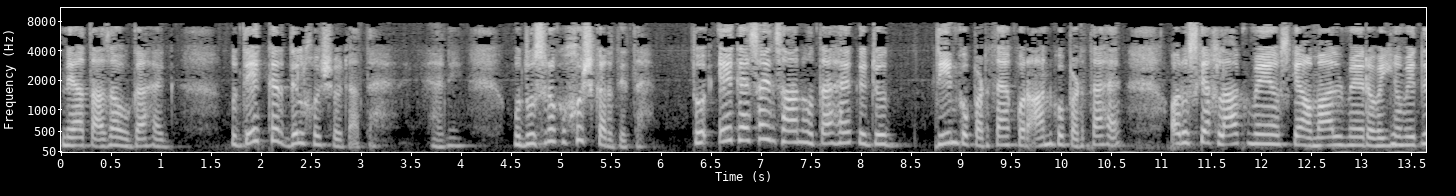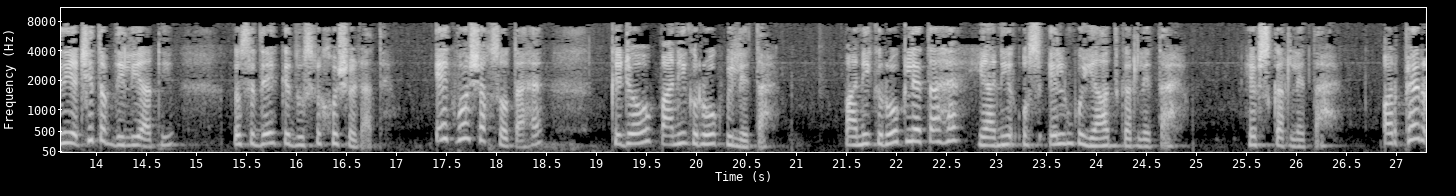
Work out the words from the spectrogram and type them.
نیا تازہ اگا ہے تو دیکھ کر دل خوش ہو جاتا ہے یعنی وہ دوسروں کو خوش کر دیتا ہے۔ تو ایک ایسا انسان ہوتا ہے کہ جو دین کو پڑھتا ہے، قرآن کو پڑھتا ہے، اور اس کے اخلاق میں، اس کے اعمال میں، رویوں میں اتنی اچھی تبدیلی آتی ہے کہ اسے دیکھ کے دوسرے خوش ہو جاتے ہیں۔ ایک وہ شخص ہوتا ہے کہ جو پانی کو روک بھی لیتا ہے۔ پانی کو روک لیتا ہے یعنی اس علم کو یاد کر لیتا ہے، حفظ کر لیتا ہے۔ اور پھر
